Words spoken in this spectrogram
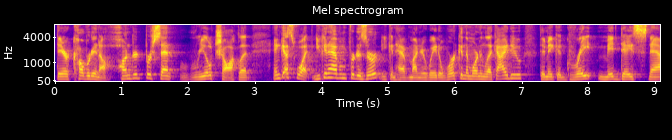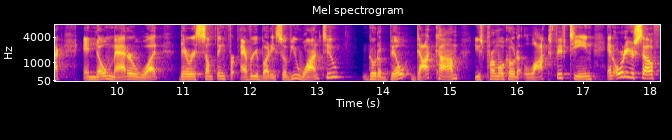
They are covered in 100% real chocolate. And guess what? You can have them for dessert. You can have them on your way to work in the morning, like I do. They make a great midday snack. And no matter what, there is something for everybody. So if you want to, go to built.com, use promo code LOCKED15, and order yourself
